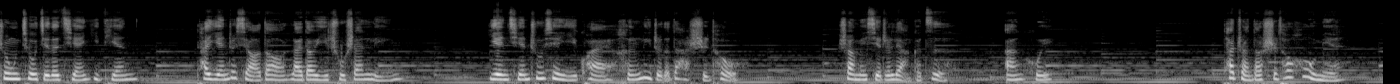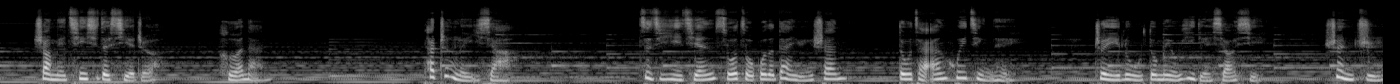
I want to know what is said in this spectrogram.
中秋节的前一天，他沿着小道来到一处山林，眼前出现一块横立着的大石头，上面写着两个字：“安徽。”他转到石头后面，上面清晰的写着：“河南。”他怔了一下，自己以前所走过的淡云山，都在安徽境内，这一路都没有一点消息，甚至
